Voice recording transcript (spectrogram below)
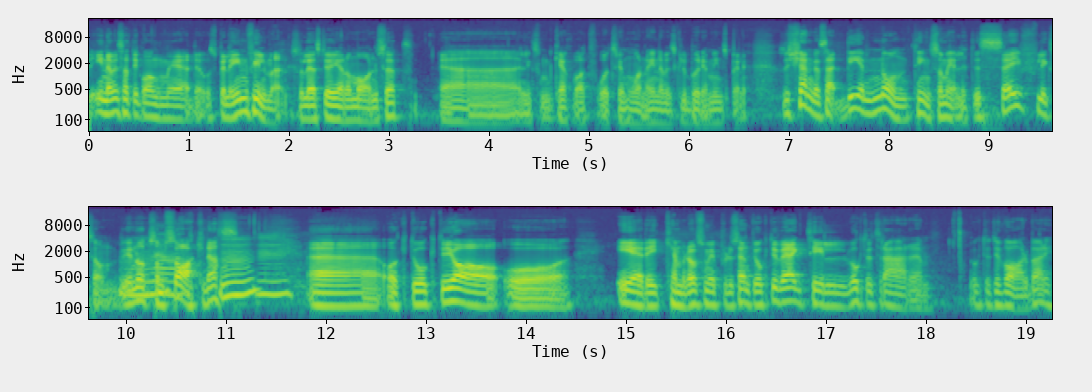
innan vi satte igång med att spela in filmen så läste jag igenom manuset. Eh, liksom, kanske var två, tre månader innan vi skulle börja med inspelning. Så kände jag så här, det är någonting som är lite safe liksom. Det är något som saknas. Eh, och då åkte jag och Erik Kemmerov som är producent, vi åkte iväg till, vi åkte till här, vi åkte till Varberg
